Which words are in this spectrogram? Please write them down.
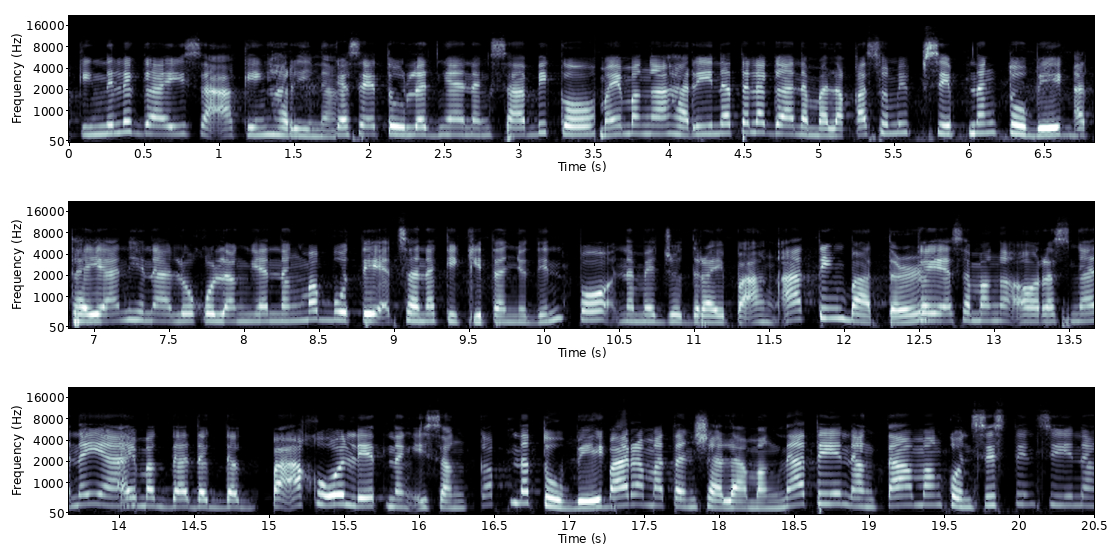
aking nilagay sa aking harina. Kasi tulad nga ng sabi ko, may mga harina talaga na malakas sumipsip ng tubig at hayan, hinalo ko lang yan ng mabuti at sa nakikita nyo din po na medyo dry pa ang ating butter. Kaya sa mga oras nga na yan ay magdadagdag pa ako ulit ng isang cup na tubig para matansya lamang natin ang tamang consistency ng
